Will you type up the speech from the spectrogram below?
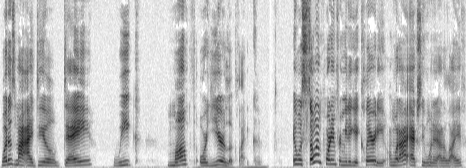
What does my ideal day, week, month, or year look like? It was so important for me to get clarity on what I actually wanted out of life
